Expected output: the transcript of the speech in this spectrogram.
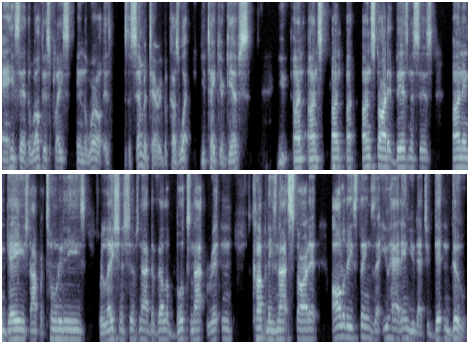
And he said the wealthiest place in the world is the cemetery because what? You take your gifts, you un, un, un, un, unstarted businesses, unengaged opportunities, relationships not developed, books not written, companies not started, all of these things that you had in you that you didn't do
